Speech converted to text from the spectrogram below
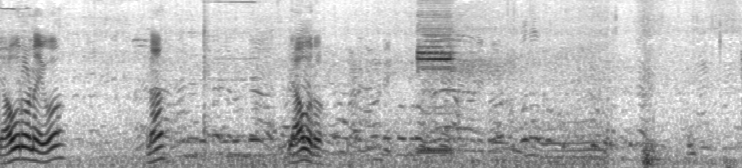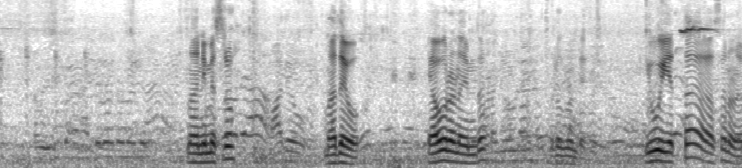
ಯಾವೂರು ಅಣ್ಣ ಇವು? ಅಣ್ಣ ಯಾವರು? ನಾ ನಿಮ್ಮ ಹೆಸರು? ಮಾದೇವ್. ಯಾವ ಊರಣ್ಣ ನಿಮ್ಮದು ಹುಡುಗುಂಡೆ ಇವು ಎತ್ತ ಹಸನಣ್ಣ?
